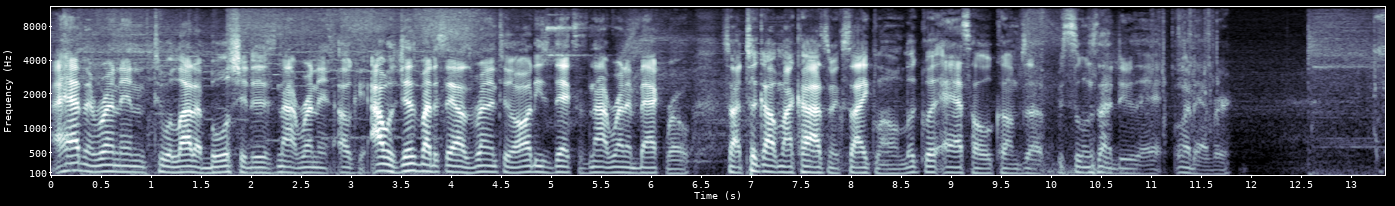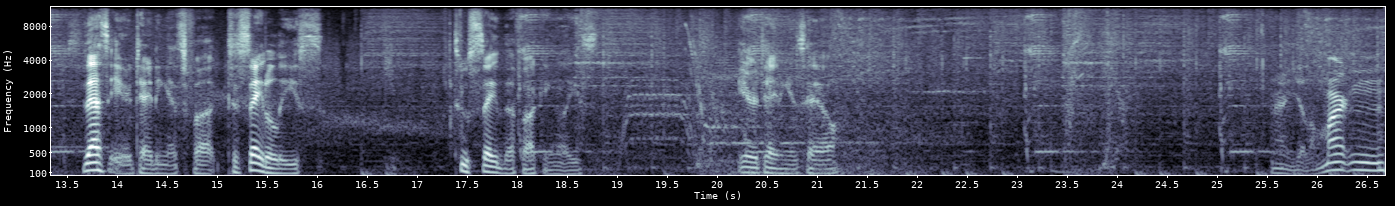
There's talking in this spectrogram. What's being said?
I haven't run into a lot of bullshit that is not running. Okay, I was just about to say I was running to all these decks that's not running back row. So I took out my Cosmic Cyclone. Look what asshole comes up as soon as I do that. Whatever. That's irritating as fuck, to say the least. To say the fucking least. Irritating as hell. Alright, Yellow Marten.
